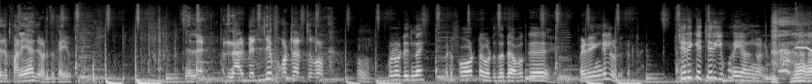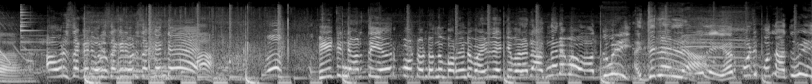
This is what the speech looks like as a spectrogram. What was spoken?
ഒരു എടുത്ത് കൈ നല്ല വലിയ ഫോട്ടോ എടുത്ത് കൊടുക്ക്. ഇവിടെ ഇന്നേ ഒരു ഫോട്ടോ എടുത്തിട്ട് അവക്ക് എപ്പോഴെങ്കിലും എടുക്കട്ടെ. ചിരിക്ക് ചിരിക്ക് പണിയാൻ കാണിക്കും ആ ഒരു സെക്കൻഡ് ഒരു സെക്കൻഡ് ഒരു സെക്കൻഡ് വീട്ടിന്റെ അടുത്ത് എയർപോർട്ട് ഉണ്ടെന്നും പറഞ്ഞിട്ട് വഴി തെറ്റി വരാൻ അങ്ങനെ അതുവഴി. ഇതിലല്ല. എയർപോർട്ടിൽ പോകുന്ന അതുവഴി.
